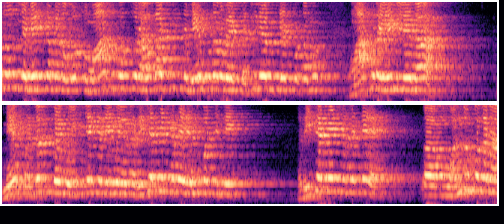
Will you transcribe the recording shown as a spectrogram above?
రోజులు మేము వేసినాం కదా ఓట్లు. మాకు ఒక్కరు అవకాశం ఇస్తే మేము కూడా మేము సద్వినియోగం చేసుకుంటాము. మాకు కూడా ఏమీ లేదా? మేము ప్రజలకు మేము ఇచ్చేసేది ఏమీ లేదా? రిజర్వేషన్ అనేది ఎందుకు వచ్చింది? రిజర్వేషన్ అంటే అందుకు కదా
